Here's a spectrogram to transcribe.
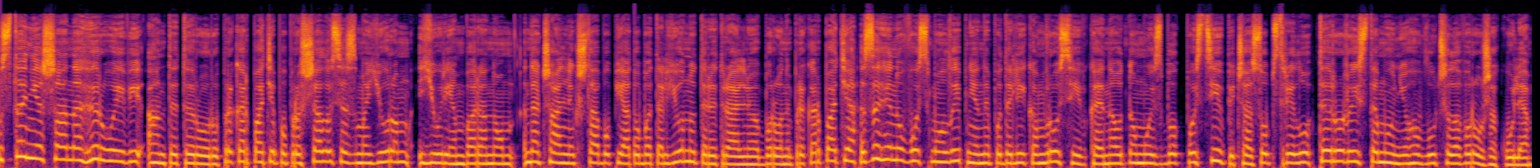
Остання шана героєві антитерору Прикарпаття попрощалося з майором Юрієм Бараном. Начальник штабу 5-го батальйону територіальної оборони Прикарпаття загинув 8 липня неподалік Амвросіївки. На одному із блокпостів під час обстрілу терористами у нього влучила ворожа куля.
